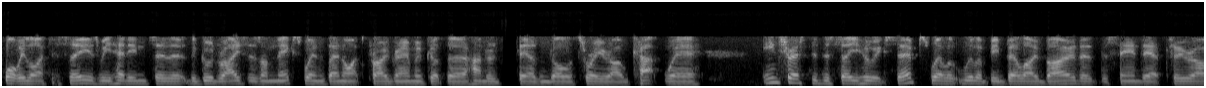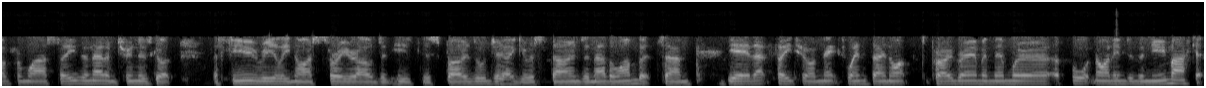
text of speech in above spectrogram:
what we like to see as we head into the, the good races on next Wednesday night's program. We've got the hundred thousand dollar three year old cup where interested to see who accepts. Well, it, will it be Bello Bow, the, the standout two-year-old from last season? Adam Trinder's got a few really nice three-year-olds at his disposal. Jaguar Stone's another one. But, um, yeah, that feature on next Wednesday night's program, and then we're a fortnight into the Newmarket.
